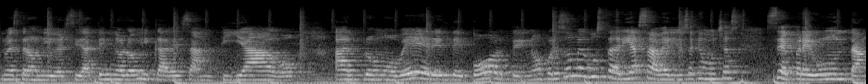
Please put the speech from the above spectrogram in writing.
nuestra Universidad Tecnológica de Santiago al promover el deporte, ¿no? Por eso me gustaría saber, yo sé que muchas se preguntan,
